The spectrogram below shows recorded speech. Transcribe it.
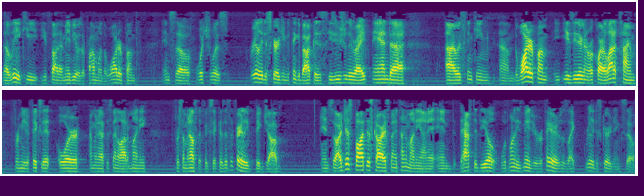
the leak, he he thought that maybe it was a problem with the water pump, and so which was really discouraging to think about because he's usually right. And uh, I was thinking um, the water pump is either going to require a lot of time for me to fix it, or I'm going to have to spend a lot of money for someone else to fix it because it's a fairly big job. And so I just bought this car. I spent a ton of money on it, and to have to deal with one of these major repairs was like really discouraging. So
